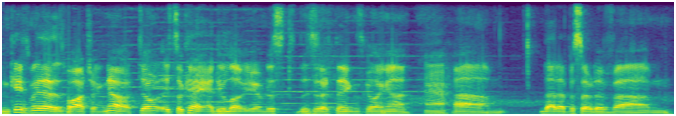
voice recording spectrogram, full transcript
In case my dad is watching, no, don't. It's okay. I do love you. I'm just these are things going on. Ah. Um, that episode of um,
